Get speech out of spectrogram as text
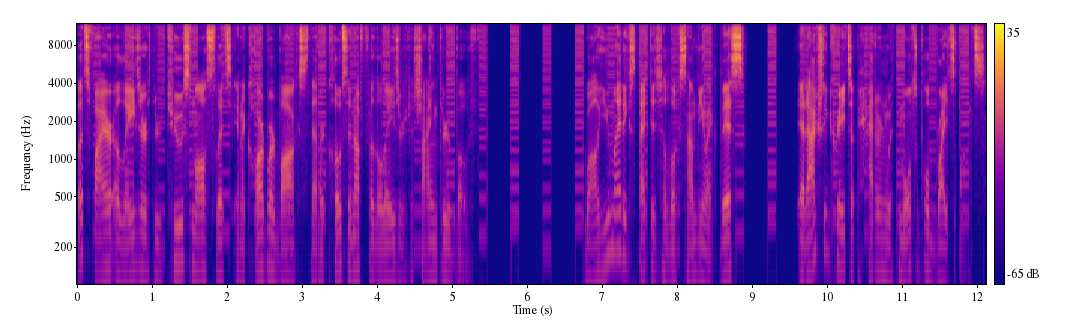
Let's fire a laser through two small slits in a cardboard box that are close enough for the laser to shine through both. While you might expect it to look something like this, it actually creates a pattern with multiple bright spots.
